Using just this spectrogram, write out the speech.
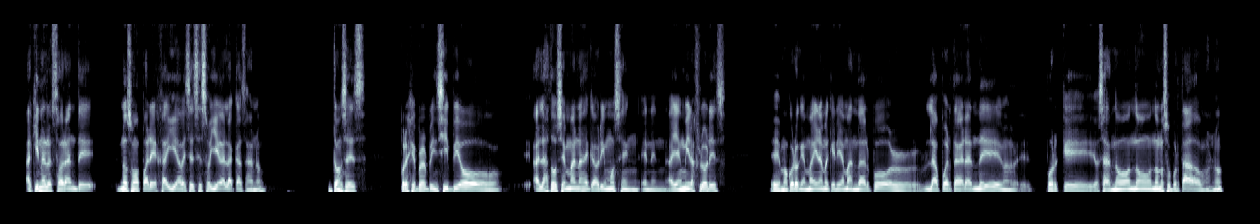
aquí en el restaurante no somos pareja y a veces eso llega a la casa, ¿no? Entonces, por ejemplo, al principio, a las dos semanas de que abrimos en, en, allá en Miraflores, eh, me acuerdo que Mayra me quería mandar por la puerta grande eh, porque, o sea, no, no, no nos soportábamos, ¿no?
